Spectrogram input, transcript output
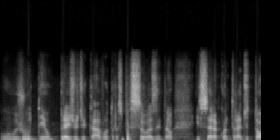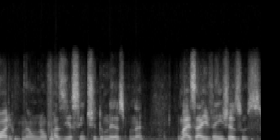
o judeu prejudicava outras pessoas, então isso era contraditório, não, não fazia sentido mesmo, né? Mas aí vem Jesus.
